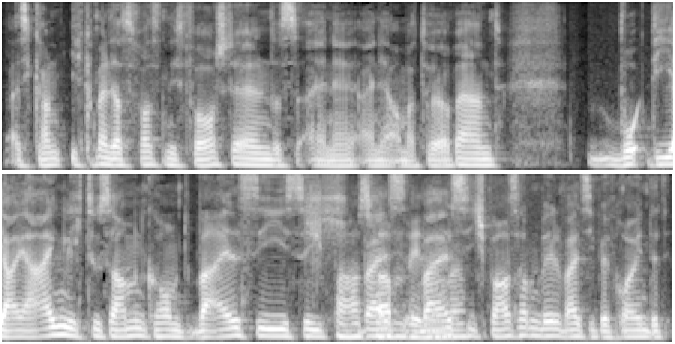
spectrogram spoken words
also ich, kann, ich kann mir das fast nicht vorstellen, dass eine, eine Amateurband wo, die ja eigentlich zusammenkommt, weil sie sich, Spaß weil, will, weil sie Spaß haben will, weil sie befreundet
